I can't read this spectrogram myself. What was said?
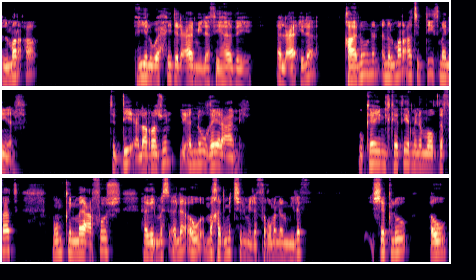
المرأة هي الوحيدة العاملة في هذه العائلة. قانونا أن المرأة تدي ثمانين ألف. تدي على الرجل لأنه غير عامل. وكاين الكثير من الموظفات ممكن ما يعرفوش هذه المسألة أو ما خدمتش الملف رغم أن الملف شكله أو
